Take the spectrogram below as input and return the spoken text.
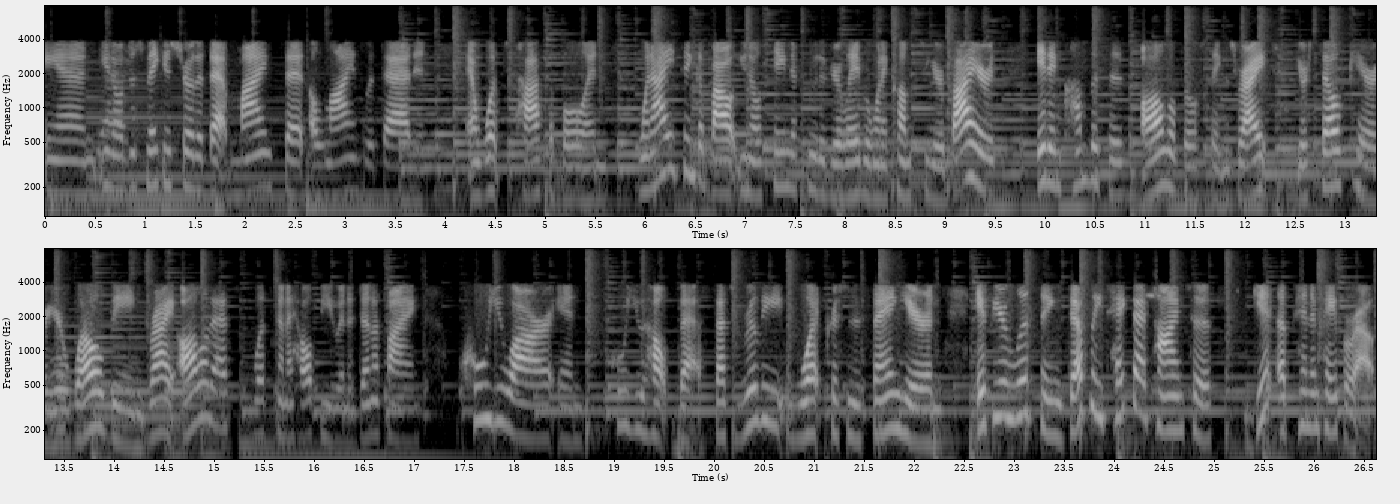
and you know just making sure that that mindset aligns with that and and what's possible. And when I think about you know seeing the fruit of your labor when it comes to your buyers it encompasses all of those things right? Your self-care your well-being right? All of that's what's going to help you in identifying who you are and who you help best. That's really what Kristyn is saying here. And if you're listening, definitely take that time to get a pen and paper out,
